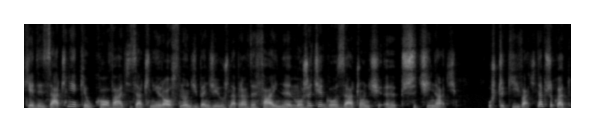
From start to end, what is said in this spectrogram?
Kiedy zacznie kiełkować, zacznie rosnąć i będzie już naprawdę fajny, możecie go zacząć e, przycinać, uszczykiwać. Na przykład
